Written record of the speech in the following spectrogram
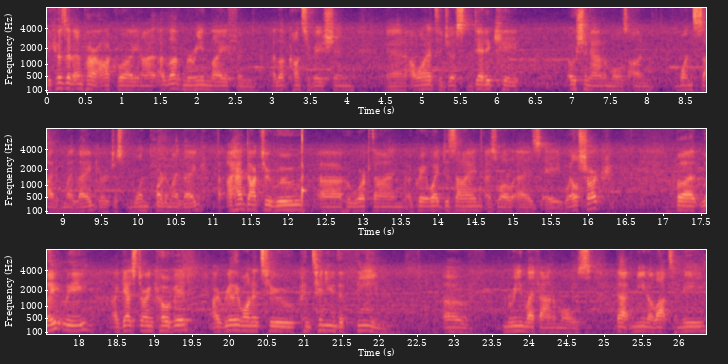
because of Empire Aqua, you know, I, I love marine life and I love conservation and I wanted to just dedicate ocean animals on one side of my leg or just one part of my leg. I had Dr. Wu uh, who worked on a great white design as well as a whale shark. But lately, I guess during COVID, I really wanted to continue the theme of marine life animals that mean a lot to me,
